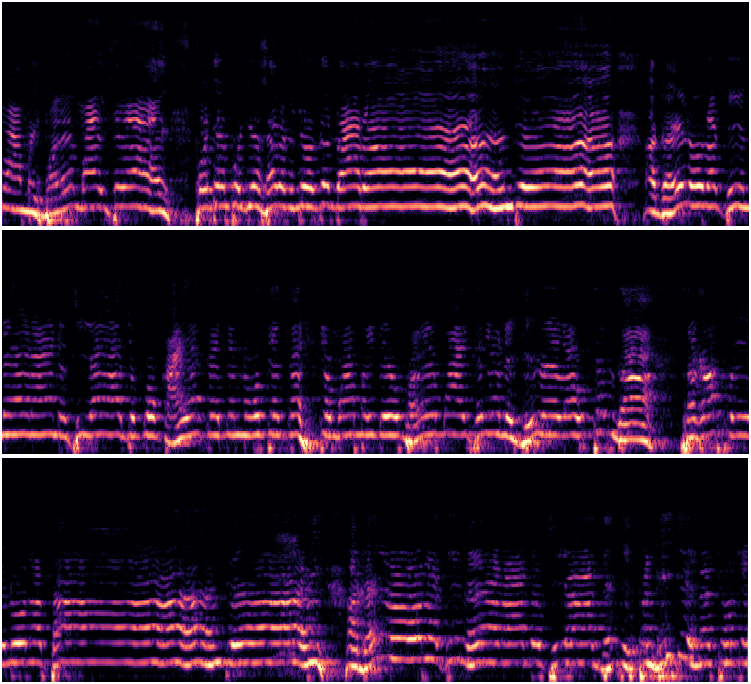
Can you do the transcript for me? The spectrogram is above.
મામી ભલે માય છે. પોતે પૂજ્ય સરગ જો રંજ અઢળો રખીને રાંડ થયા જોકો કાયા કરીને નોતે કષ્ટમાં મળ્યો ભરે માય છે ને જીવે લવતમ ધા સગાપુરીનો રથાંજ અઢળો રખીને રાંડ થયા જેથી પંડી કે ન ચોટે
